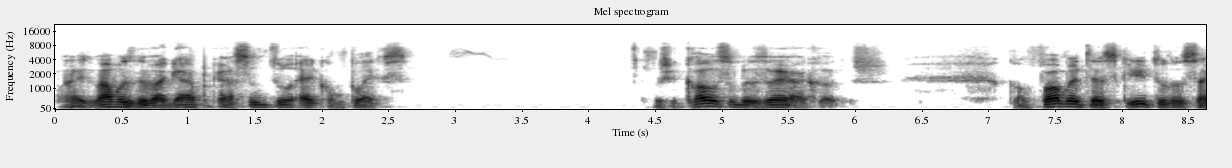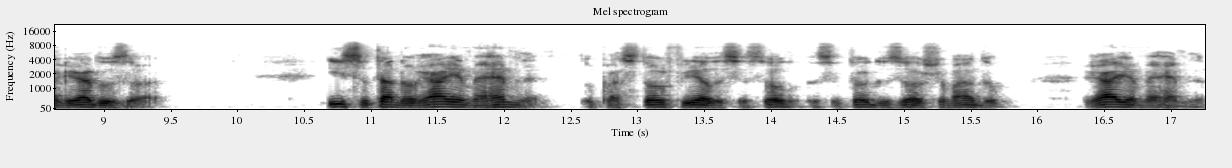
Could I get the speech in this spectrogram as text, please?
Mas vamos devagar porque o assunto é complexo. Conforme está escrito no Sagrado Zohar. Isso está no Raya Mehemne, o pastor fiel, esse setor do Zohar chamado Raya Mehemne.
